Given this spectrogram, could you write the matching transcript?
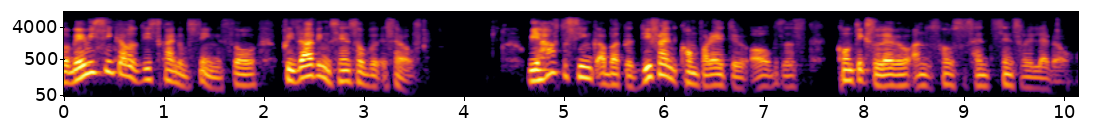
So when we think about this kind of thing, so preserving sense of self, we have to think about the different comparative of the context level and sensory level.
